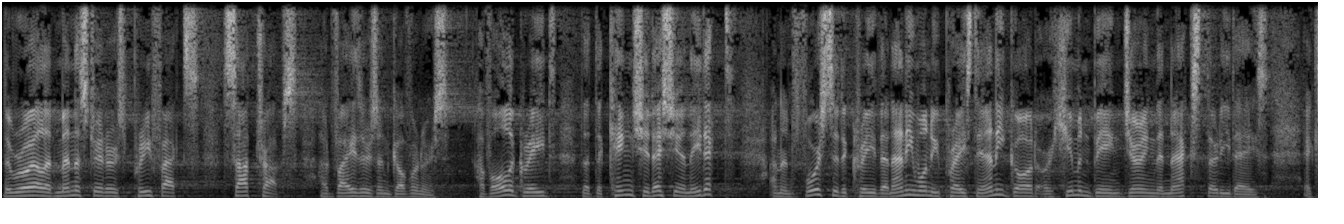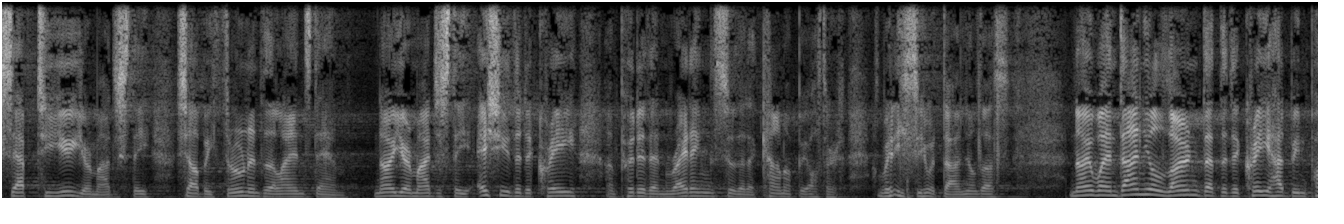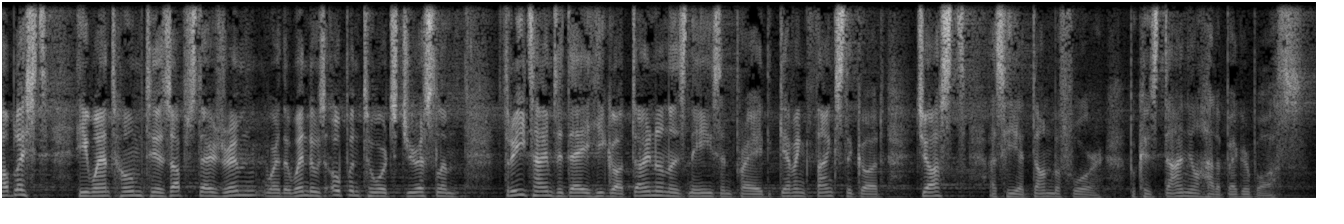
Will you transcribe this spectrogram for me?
The royal administrators, prefects, satraps, advisers, and governors have all agreed that the king should issue an edict and enforce the decree that anyone who prays to any god or human being during the next 30 days, except to you, your majesty, shall be thrown into the lion's den. Now, your majesty, issue the decree and put it in writing so that it cannot be altered. Where do you see what Daniel does? Now, when Daniel learned that the decree had been published, he went home to his upstairs room where the windows opened towards Jerusalem. Three times a day he got down on his knees and prayed, giving thanks to God, just as he had done before, because Daniel had a bigger boss.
